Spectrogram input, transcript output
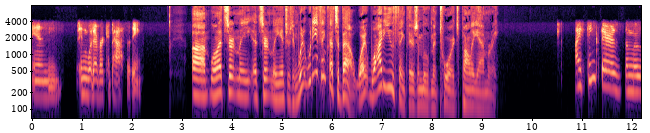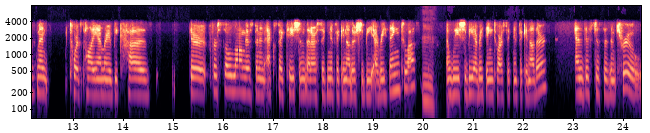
in in whatever capacity. Um, well, that's certainly it's certainly interesting. What, what do you think that's about? Why, why do you think there's a movement towards polyamory? I think there's the movement towards polyamory because there for so long there's been an expectation that our significant other should be everything to us mm. and we should be everything to our significant other. And this just isn't true.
